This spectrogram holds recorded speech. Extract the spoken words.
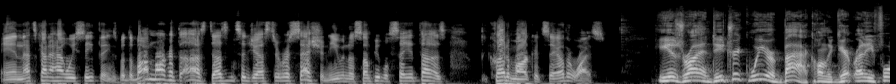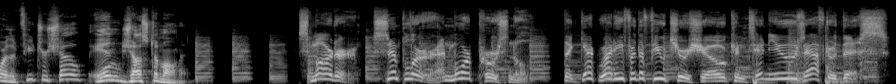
and that's kind of how we see things. But the bond market to us doesn't suggest suggest a recession, even though some people say it does. The credit markets say otherwise. He is Ryan Detrick. We are back on the Get Ready for the Future show in just a moment. Smarter, simpler, and more personal. The Get Ready for the Future show continues after this.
